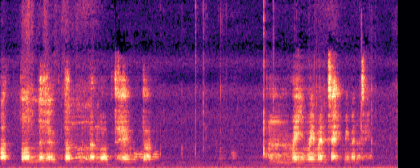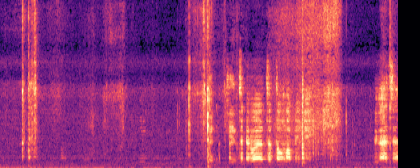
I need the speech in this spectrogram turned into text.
ตัดตอนแรกตัดนั่นหรอแทงตัด อืมไม่ไม่มั่นใจไม่มั่นใจ เป็นอีกเกมใจว่าจะต้องรับยังไงหรืออาจจะ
